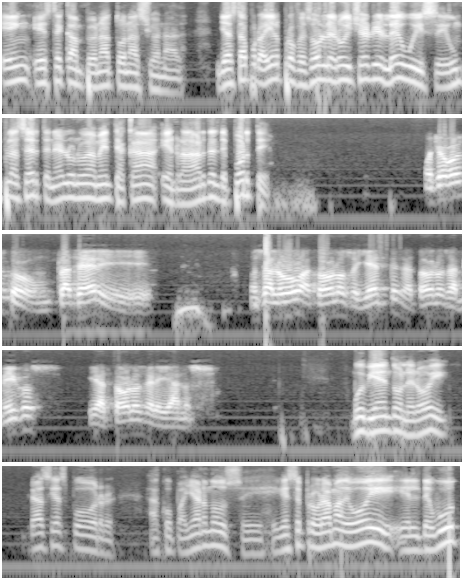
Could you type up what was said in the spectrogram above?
en este campeonato nacional. Ya está por ahí el profesor Leroy Cherry Lewis. Eh, un placer tenerlo nuevamente acá en Radar del Deporte. Mucho gusto, un placer y un saludo a todos los oyentes, a todos los amigos y a todos los herellanos. Muy bien, don Leroy. Gracias por acompañarnos eh, en este programa de hoy. El debut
